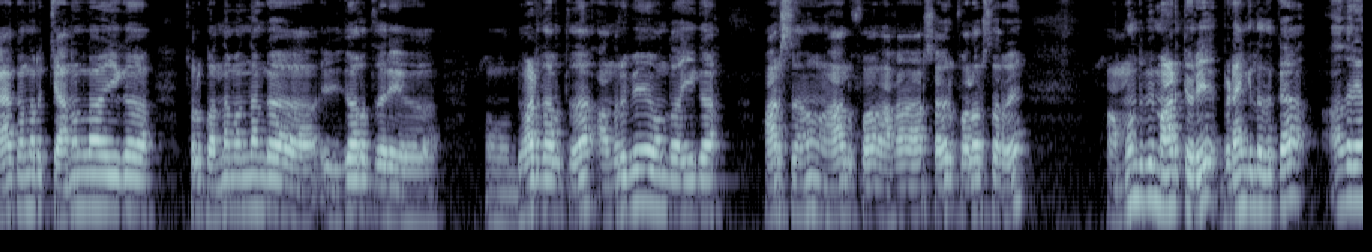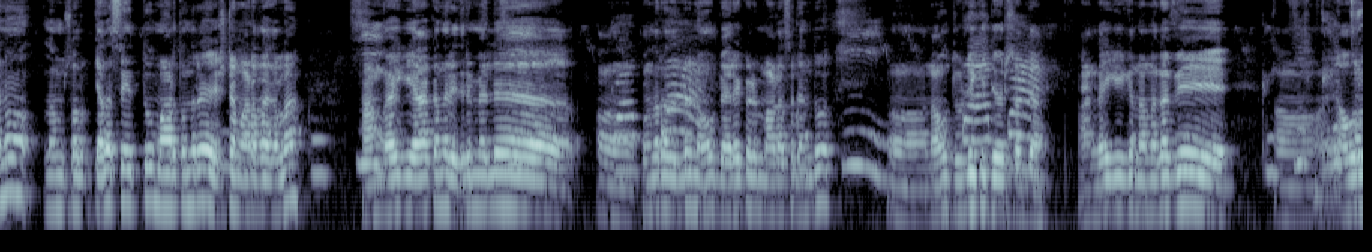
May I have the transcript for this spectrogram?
ಯಾಕಂದ್ರೆ ಚಾನಲ್ ಈಗ ಸ್ವಲ್ಪ ಬಂದ ಬಂದಂಗೆ ಇದು ಆಲತ್ತದ ರೀ ದೊಡ್ಡದಾಗ್ತದ ಅಂದ್ರೆ ಭೀ ಒಂದು ಈಗ ಆರು ಸ ಹಾಲು ಫಾ ಆರು ಸಾವಿರ ಫಾಲೋವರ್ಸ್ ರೀ. ಮುಂದೆ ಭೀ ಮಾಡ್ತೀವಿ ರೀ. ಬಿಡಂಗಿಲ್ಲ ಅದಕ್ಕೆ ಆದ್ರೇನು ನಮ್ಮ ಸ್ವಲ್ಪ ಕೆಲಸ ಇತ್ತು ಮಾಡ್ತಂದ್ರೆ ಇಷ್ಟ ಮಾಡೋದಾಗಲ್ಲ. ಹಂಗಾಗಿ ಯಾಕಂದ್ರೆ ಇದ್ರ ಮೇಲೆ ಕುಂದ್ರದಿಲ್ರಿ ನಾವು ಬೇರೆ ಕಡೆ ಮಾಡೋ ಸಲಿಂದು ನಾವು ದುಡ್ಡಿಕ್ಕಿದ್ದೇವೆ ರೀ ಸದ್ಯ. ಹಂಗಾಗಿ ಈಗ ನನಗೆ ಭೀ ಅವರು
